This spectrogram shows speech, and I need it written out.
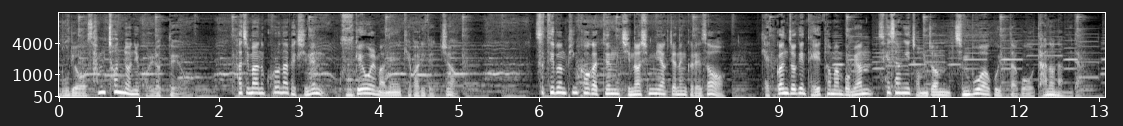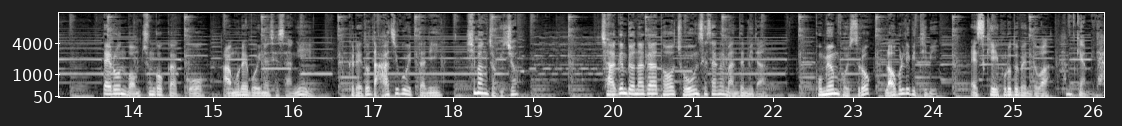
무려 3천년이 걸렸대요. 하지만 코로나 백신은 9개월 만에 개발이 됐죠. 스티븐 핑커 같은 진화 심리학자는 그래서 객관적인 데이터만 보면 세상이 점점 진보하고 있다고 단언합니다. 때론 멈춘 것 같고 암울해 보이는 세상이 그래도 나아지고 있다니 희망적이죠. 작은 변화가 더 좋은 세상을 만듭니다. 보면 볼수록 lovely B tv SK 브로드밴드와 함께합니다.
